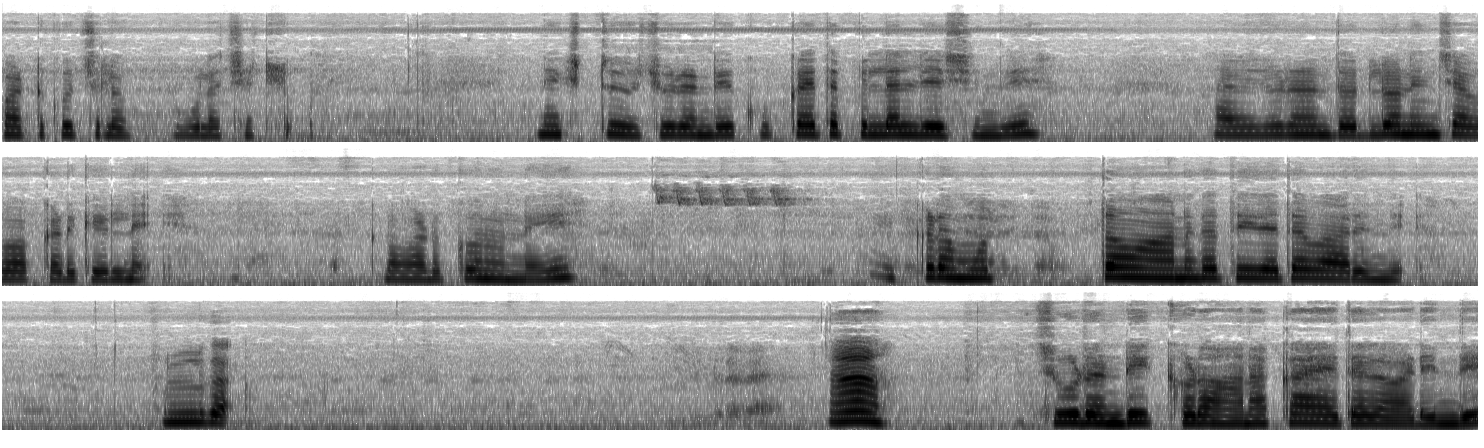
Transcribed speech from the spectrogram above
పట్టుకుచ్చుల పూల చెట్లు. నెక్స్ట్ చూడండి కుక్క అయితే పిల్లలు చేసింది. అవి చూడండి దొడ్లో నుంచి అవి అక్కడికి వెళ్ళినాయి. ఇక్కడ పడుకొని ఉన్నాయి ఇక్కడ మొత్తం ఆనగ తీగైతే వారింది. ఫుల్గా. చూడండి ఇక్కడ ఆనకాయ అయితే పడింది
